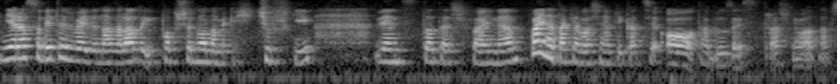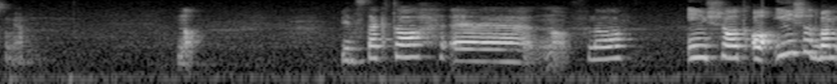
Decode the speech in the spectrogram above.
nieraz sobie też wejdę na Zalando i poprzeglądam jakieś ciuszki, więc to też fajne. Fajna taka właśnie aplikacja. O, ta bluza jest strasznie ładna w sumie. No. Więc tak to, e, no, flow. InShot, o InShot wam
